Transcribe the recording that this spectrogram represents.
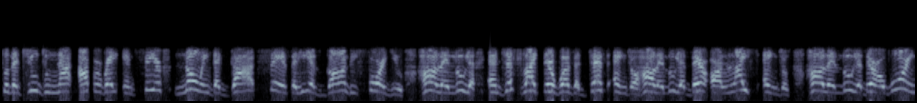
so that you do not operate in fear, knowing that God says that He has gone before you. Hallelujah. And just like there was a death angel, hallelujah, there are life angels. Hallelujah. There are warring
